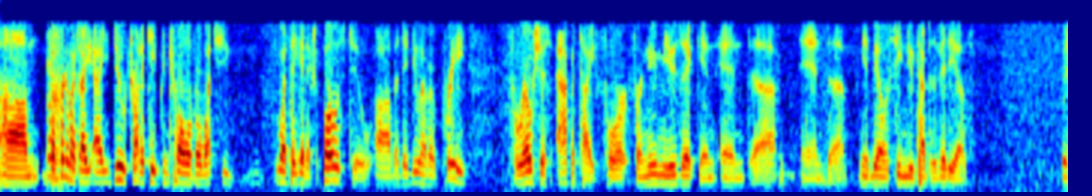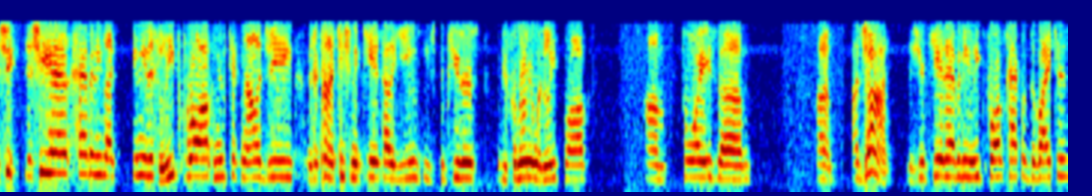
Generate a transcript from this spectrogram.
Um, but pretty much, I, I do try to keep control over what she, what they get exposed to. Uh, but they do have a pretty ferocious appetite for for new music and and uh, and uh, you know, be able to see new types of videos. Does she does she have have any like any of this leapfrog new technology? Is it kind of teaching the kids how to use these computers? If you're familiar with leapfrog um, toys, um, uh, uh, John, does your kid have any leapfrog type of devices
